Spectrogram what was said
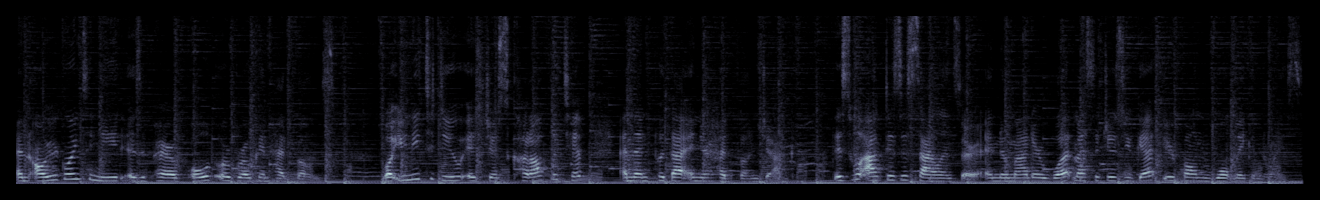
and all you're going to need is a pair of old or broken headphones. What you need to do is just cut off the tip and then put that in your headphone jack. This will act as a silencer and no matter what messages you get, your phone won't make a noise.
